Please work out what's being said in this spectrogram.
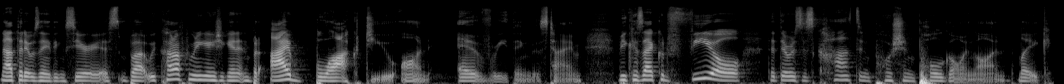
Not that it was anything serious, but we cut off communication again. But I blocked you on everything this time because I could feel that there was this constant push and pull going on. Like,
